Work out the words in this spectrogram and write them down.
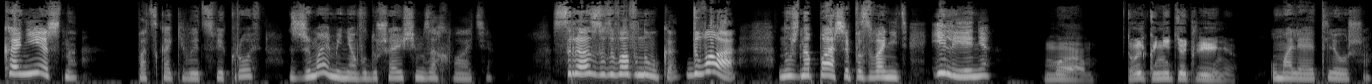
«Конечно!» — подскакивает свекровь, сжимая меня в удушающем захвате. Сразу два внука. Два! Нужно Паше позвонить и Лене. Мам, только не тетя Леня. Умоляет Леша.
